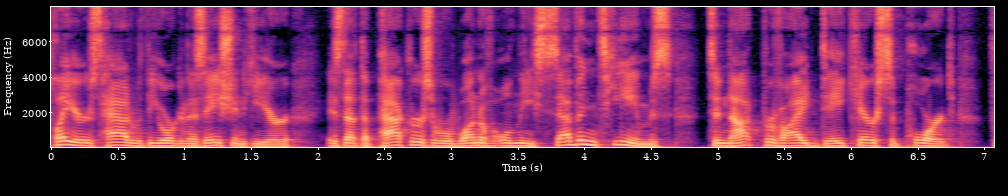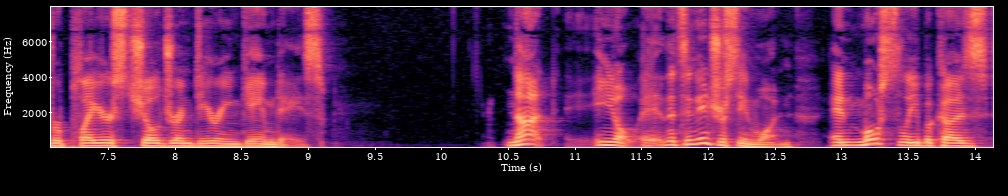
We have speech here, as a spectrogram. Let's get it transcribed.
players had with the organization here is that the Packers were one of only seven teams to not provide daycare support for players' children during game days. Not you know eh, that's an interesting one, and mostly because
